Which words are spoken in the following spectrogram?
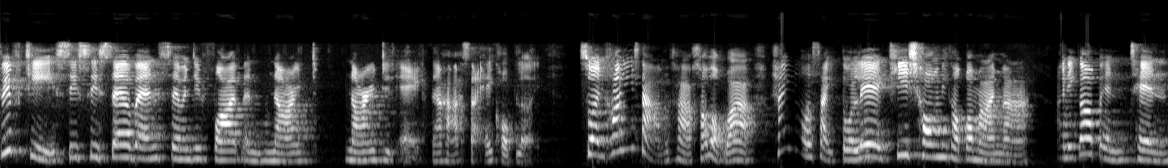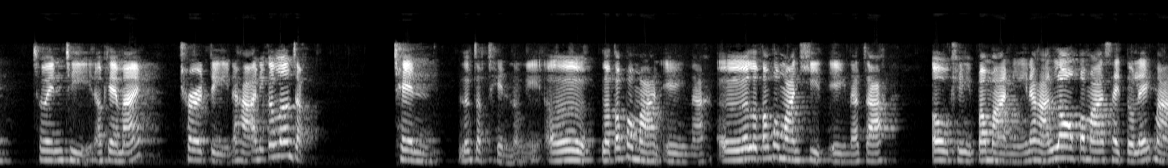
50 67 75 and 98นะคะ ใส่ให้ครบเลย ส่วนข้อที่ 3 ค่ะ เขาบอกว่าให้เราใส่ตัวเลขที่ช่องที่เขาประมาณมา อันนี้ก็เป็น 10 20 โอเคไหม30 นะคะ อันนี้ก็เริ่มจาก 10 เริ่มจาก 10 ตรงนี้ เออ เราต้องประมาณเองนะ เออ เราต้องประมาณขีดเองนะจ๊ะ โอเค ประมาณนี้นะคะ ลองประมาณใส่ตัวเลขมา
